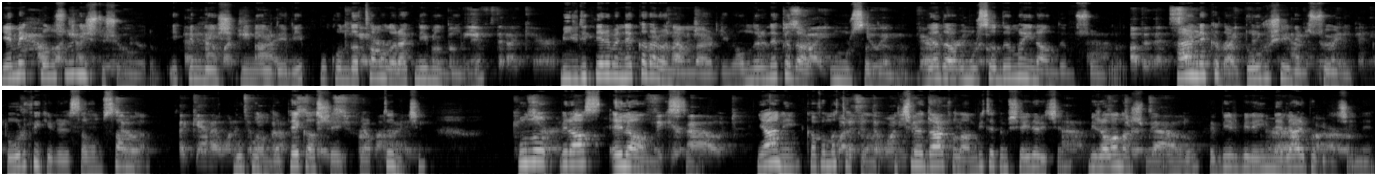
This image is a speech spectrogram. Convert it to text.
Yemek konusunu hiç düşünmüyordum. İklim değişikliğini irdeleyip bu konuda tam olarak ne bildiğimi, bildiklerime ne kadar önem verdiğimi, onları ne kadar umursadığımı ya da umursadığıma inandığımı sorguladım. Her ne kadar doğru şeyleri söyleyip, doğru fikirleri savunsam da bu konuda pek az şey yaptığım için bunu biraz ele almak istedim. Yani kafama takılan, içime dert olan bir takım şeyler için bir alan açmayı umdum ve bir bireyin neler yapabileceğini,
